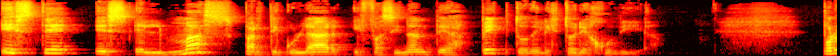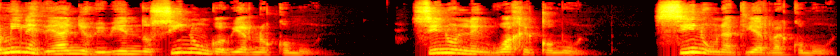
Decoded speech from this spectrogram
Este es el más particular y fascinante aspecto de la historia judía. Por miles de años viviendo sin un gobierno común, sin un lenguaje común, sin una tierra común,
